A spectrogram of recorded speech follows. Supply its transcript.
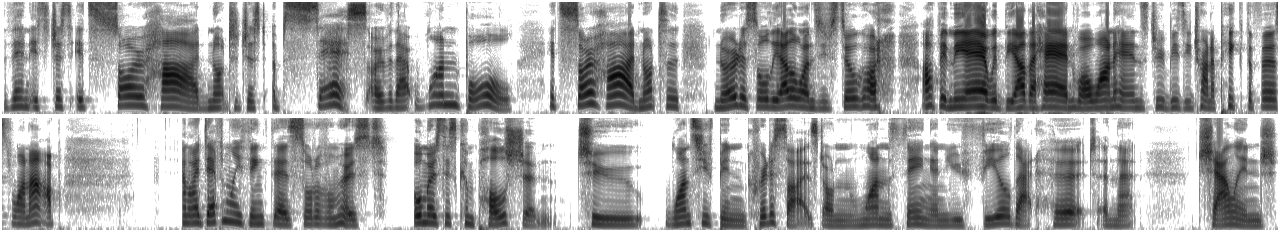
then it's just, it's so hard not to just obsess over that one ball. It's so hard not to notice all the other ones you've still got up in the air with the other hand while one hand's too busy trying to pick the first one up. And I definitely think there's sort of almost almost this compulsion to once you've been criticized on one thing and you feel that hurt and that challenge,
